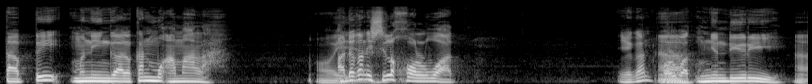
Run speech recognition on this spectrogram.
tapi meninggalkan muamalah. oh iya. Ada kan istilah kholwat. Ya kan? Kholwat menyendiri, Ah, ah.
